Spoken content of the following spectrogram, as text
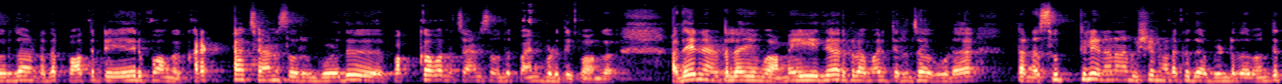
வருதான்றதை பார்த்துட்டே இருப்பாங்க. கரெக்டாக சான்ஸ் வரும்பொழுது பக்காவாக அந்த சான்ஸை வந்து பயன்படுத்திப்பாங்க. அதே நேரத்தில் இவங்க அமைதியாக இருக்கிற மாதிரி தெரிஞ்சால் கூட தன்னை சுற்றிலும் என்னென்ன விஷயம் நடக்குது அப்படின்றத வந்து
